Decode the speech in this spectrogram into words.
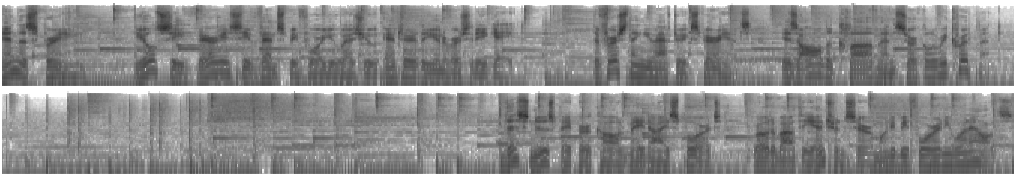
In the spring, you'll see various events before you as you enter the university gate. The first thing you have to experience is all the club and circle recruitment. This newspaper called Meidai Sports wrote about the entrance ceremony before anyone else.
